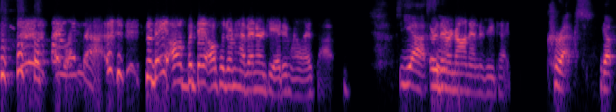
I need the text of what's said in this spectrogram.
I love that. So they all, but they also don't have energy. I didn't realize that. Yeah. So, or they're non-energy type. Correct. Yep.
